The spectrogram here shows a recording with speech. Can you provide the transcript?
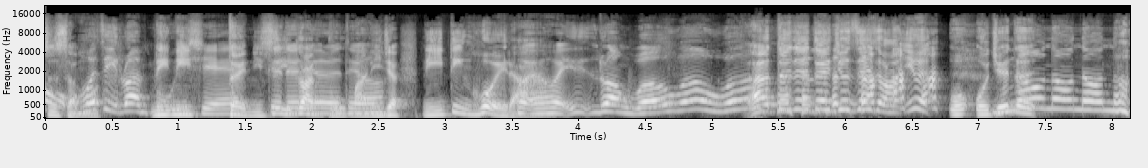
是什么，我会自己乱补一些，对，你自己乱补嘛，你就你一定会啦，会会乱哇哇哇。啊，对对对，就这种，因为我我觉得，no no no no，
